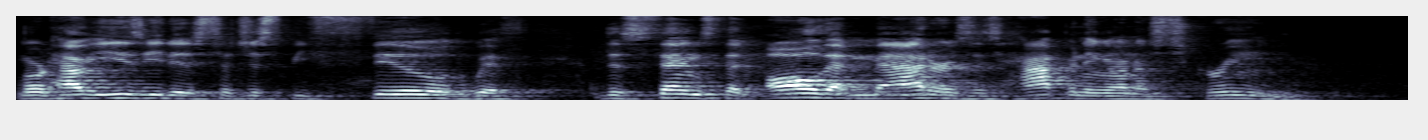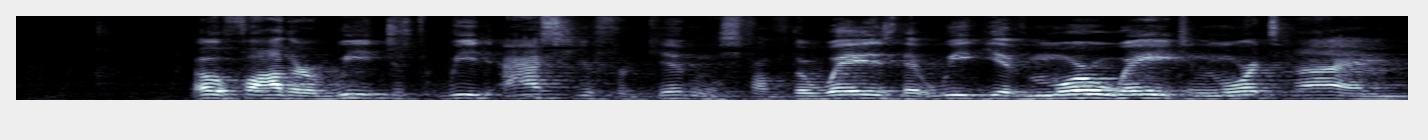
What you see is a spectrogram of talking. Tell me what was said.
Lord, how easy it is to just be filled with the sense that all that matters is happening on a screen. Oh, Father, we just we ask your forgiveness for the ways that we give more weight and more time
